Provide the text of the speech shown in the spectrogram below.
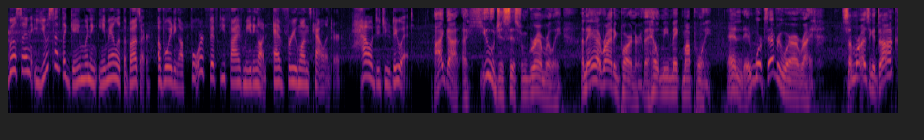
Wilson, you sent the game-winning email at the buzzer, avoiding a 4:55 meeting on everyone's calendar. How did you do it? I got a huge assist from Grammarly, an AI writing partner that helped me make my point. And it works everywhere I write. Summarizing a doc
